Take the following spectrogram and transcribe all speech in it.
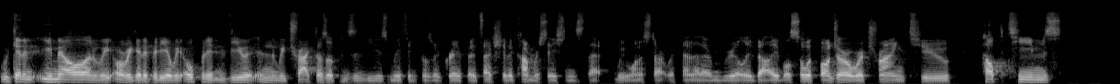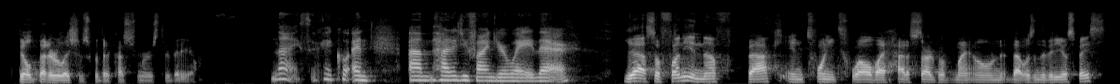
we get an email and we or we get a video we open it and view it and we track those opens and views and we think those are great but it's actually the conversations that we want to start with them that are really valuable. So with bonjoro we're trying to help teams build better relationships with their customers through video. Nice. Okay cool. And um, how did you find your way there? Yeah so funny enough back in 2012 i had a startup of my own that was in the video space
